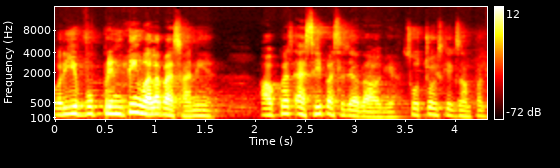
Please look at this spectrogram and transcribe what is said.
और ये वो प्रिंटिंग वाला पैसा नहीं है। आपके पास ऐसे ही पैसा ज़्यादा आ गया सोचो इसके एग्जांपल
